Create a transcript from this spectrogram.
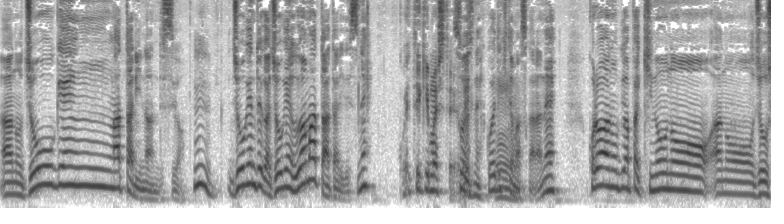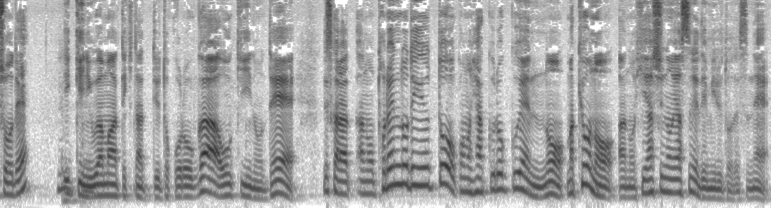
あの、上限あたりなんですよ。うん上限というか上限上回ったあたりですね。超えてきましたよね。そうですね、超えてきてますからね。これはあの、やっぱり昨日の、あの、上昇で、一気に上回ってきたっていうところが大きいので、ですから、あの、トレンドで言うと、この106円の、まあ、今日の、あの、冷やしの安値で見るとですね、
